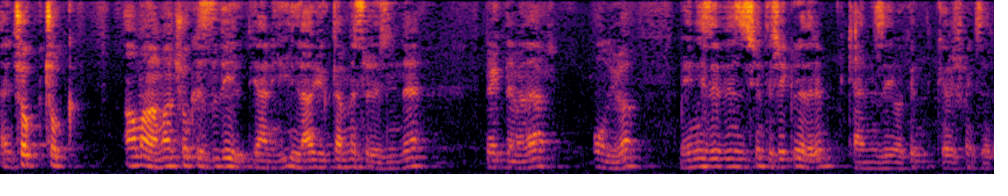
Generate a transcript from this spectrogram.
yani çok çok aman aman çok hızlı değil. Yani illa yüklenme sürecinde beklemeler oluyor. Beni izlediğiniz için teşekkür ederim. Kendinize iyi bakın. Görüşmek üzere.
